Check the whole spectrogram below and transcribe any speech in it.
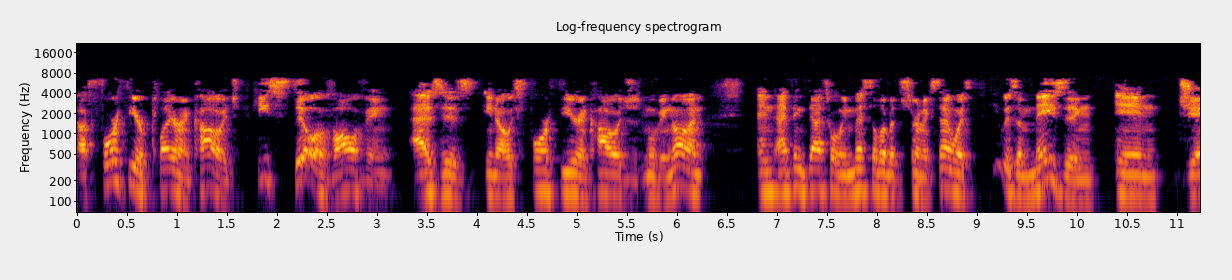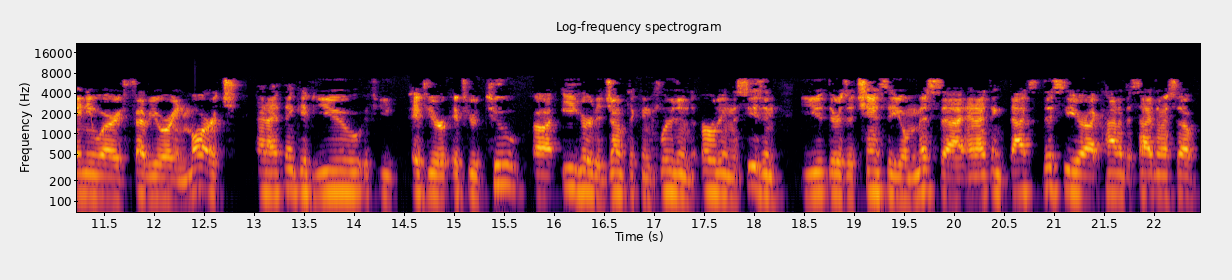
a fourth year player in college, he's still evolving as his, you know, his fourth year in college is moving on. And I think that's what we missed a little bit to a certain extent was he was amazing in January, February, and March. And I think if you, if you, if you're, if you're too uh, eager to jump to conclusions early in the season, you, there's a chance that you'll miss that. And I think that's this year I kind of decided to myself,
